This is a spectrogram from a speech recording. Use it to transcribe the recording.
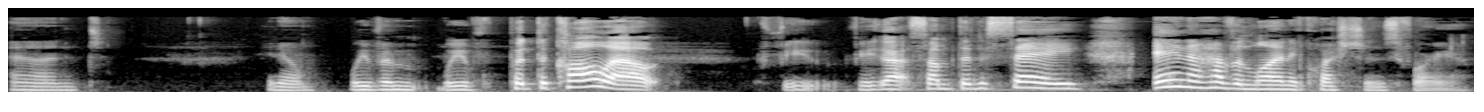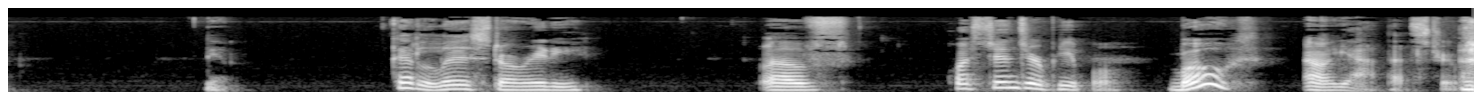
and you know we've we've put the call out. If you if you got something to say, and I have a line of questions for you. Yeah, got a list already. of questions or people? Both. Oh yeah, that's true.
